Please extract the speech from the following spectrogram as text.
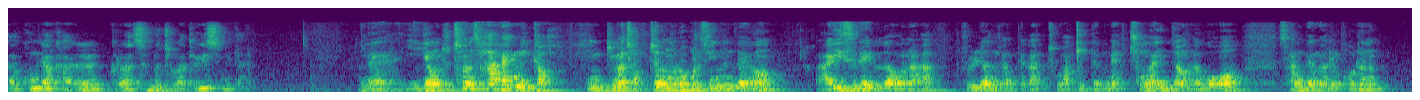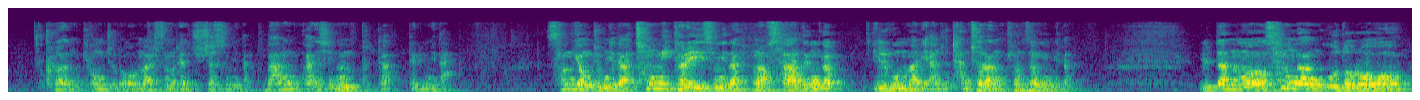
에, 공략할 그러한 승부처가 되겠습니다. 네, 이경주 1400m 인기만 접전으로 볼 수 있는데요. 아이스레이브가 워낙 훈련 상태가 좋았기 때문에 충마 인정하고 상대마를 고르는 그런 경주로 말씀을 해주셨습니다. 많은 관심 부탁드립니다. 3경주입니다. 1000m에 있습니다. 혼합 4등급 7마리 아주 단촐한 편성입니다. 일단 뭐 삼강구도로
